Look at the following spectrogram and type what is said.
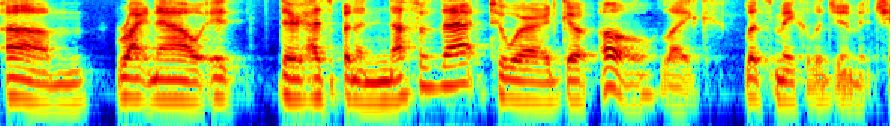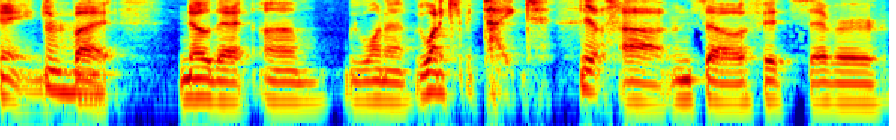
um, right now, it there hasn't been enough of that to where I'd go, oh, like let's make a legitimate change. But know that um, we want to we want to keep it tight. Yes. Uh, and so if it's ever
